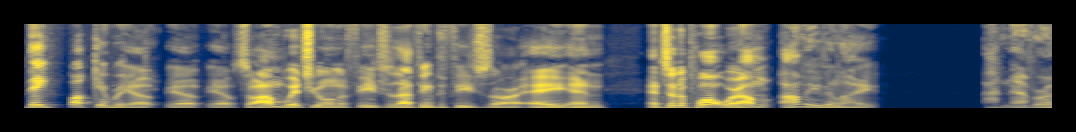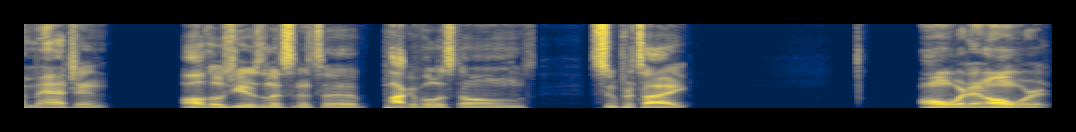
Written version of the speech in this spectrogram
They fucking ripped Yep. it. Yep. Yep. Yep. So I'm with you on the features. I think the features are a and and to the point where I'm I'm even like, I never imagined all those years listening to Pocket Full of Stones, Super Tight, onward and onward,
